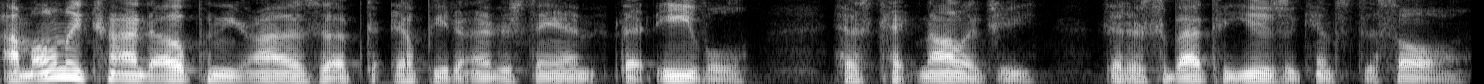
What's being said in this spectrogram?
I'm only trying to open your eyes up to help you to understand that evil has technology that it's about to use against us all.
